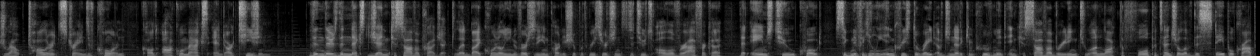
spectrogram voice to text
drought tolerant strains of corn called Aquamax and Artesian. Then there's the Next Gen Cassava project, led by Cornell University in partnership with research institutes all over Africa, that aims to, quote, significantly increase the rate of genetic improvement in cassava breeding to unlock the full potential of this staple crop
